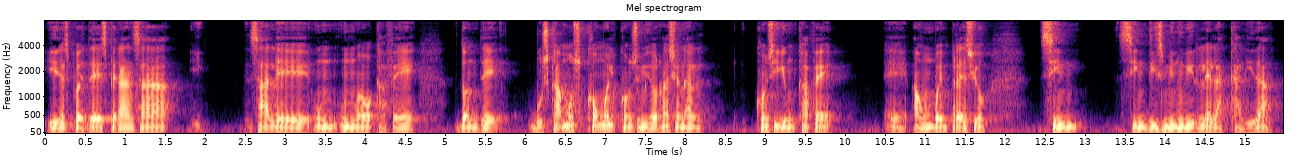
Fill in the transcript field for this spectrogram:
y después de Esperanza sale un, un nuevo café donde buscamos cómo el consumidor nacional consigue un café eh, a un buen precio sin, sin disminuirle la calidad.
